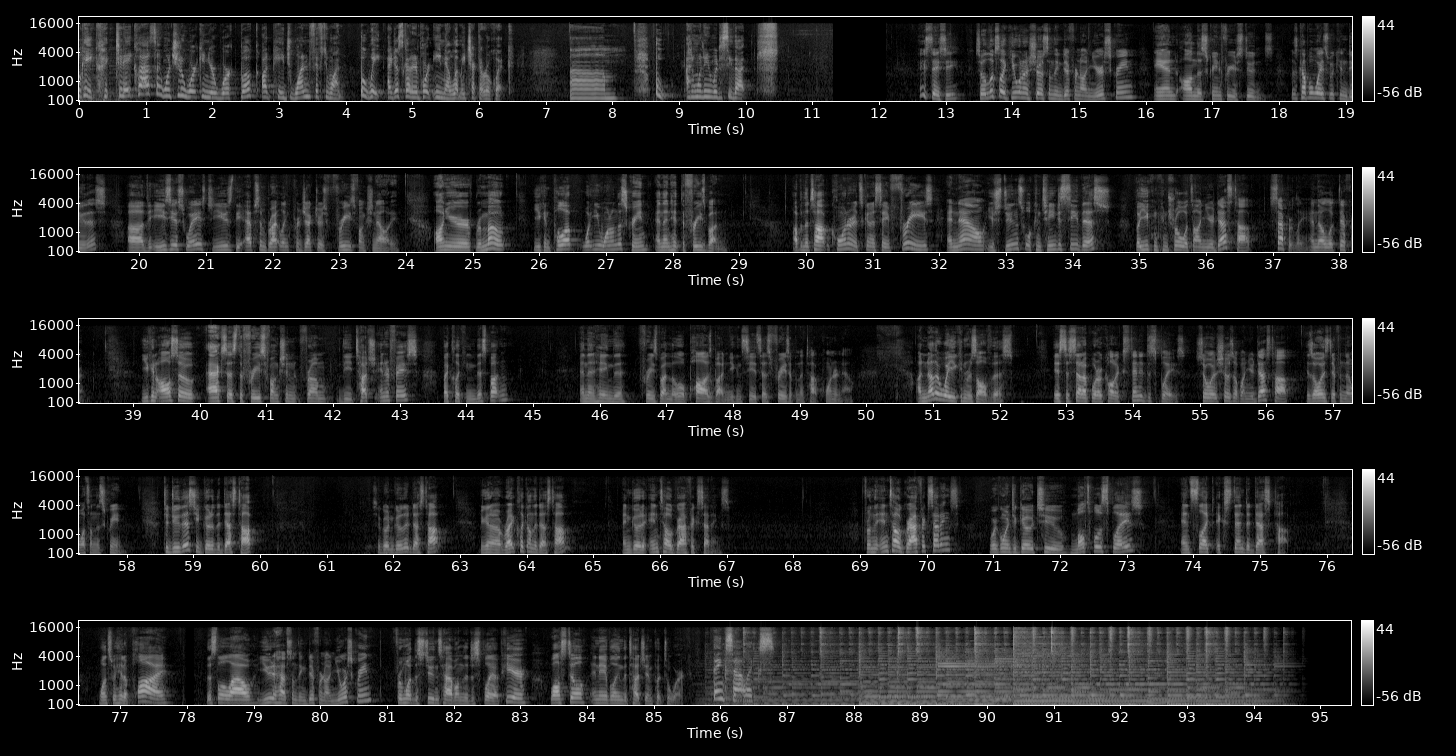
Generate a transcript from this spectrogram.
Okay, today, class, I want you to work in your workbook on page 151. Oh, wait, I just got an important email. Let me check that real quick. Um, oh, I don't want anyone to see that. Hey Stacey, so it looks like you want to show something different on your screen and on the screen for your students. There's a couple ways we can do this. Uh, the easiest way is to use the Epson Brightlink projector's freeze functionality. On your remote, you can pull up what you want on the screen and then hit the freeze button. Up in the top corner, it's going to say freeze, and now your students will continue to see this, but you can control what's on your desktop separately, and they'll look different. You can also access the freeze function from the touch interface by clicking this button and then hitting the freeze button, the little pause button. You can see it says freeze up in the top corner now. Another way you can resolve this is to set up what are called extended displays. So what shows up on your desktop is always different than what's on the screen. To do this, you'd go to the desktop. So go ahead and go to the desktop. You're going to right click on the desktop and go to Intel Graphics Settings. From the Intel graphics settings, we're going to go to multiple displays and select extend to desktop. Once we hit apply, this will allow you to have something different on your screen from what the students have on the display up here while still enabling the touch input to work. Thanks, Alex.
